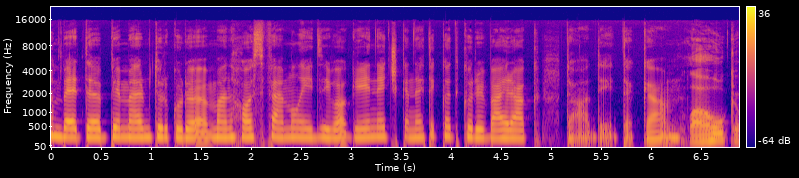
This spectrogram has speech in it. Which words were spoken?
Bet, eh, piemēram, tur, kur eh, mana host family dzīvo Greenwich, ka netika, kur ir vairāk tādi tā kā Lauka,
